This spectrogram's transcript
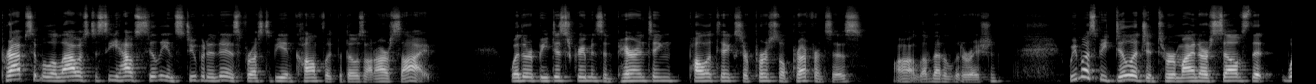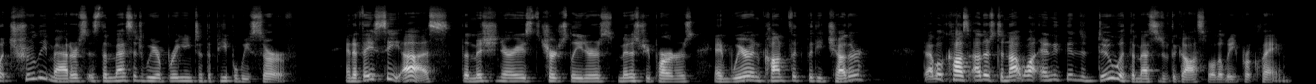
perhaps it will allow us to see how silly and stupid it is for us to be in conflict with those on our side. Whether it be disagreements in parenting, politics, or personal preferences, oh, I love that alliteration, we must be diligent to remind ourselves that what truly matters is the message we are bringing to the people we serve. And if they see us, the missionaries, church leaders, ministry partners, and we're in conflict with each other, that will cause others to not want anything to do with the message of the gospel that we proclaim.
